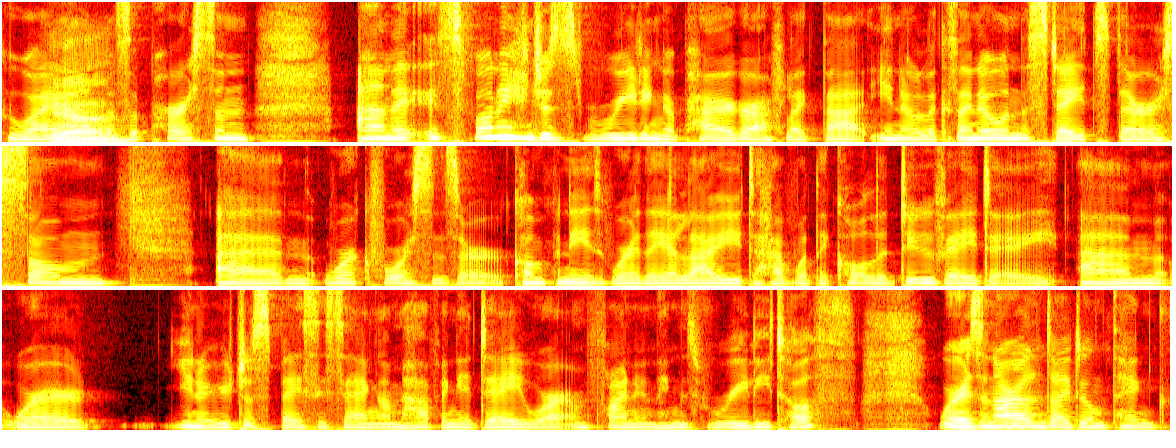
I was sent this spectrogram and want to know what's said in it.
who I Yeah. am as a person and it, it's funny just reading a paragraph like that you know because I know in the states there are some um, workforces or companies where they allow you to have what they call a duvet day um, where you know you're just basically saying I'm having a day where I'm finding things really tough whereas in Ireland I don't think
